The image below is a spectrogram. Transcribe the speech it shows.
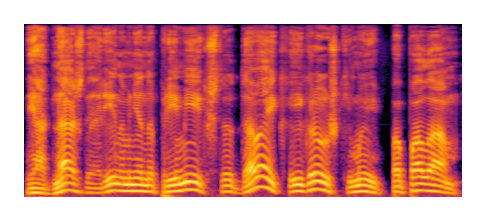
И однажды Арина мне напрямик, что давай-ка игрушки мы пополам.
